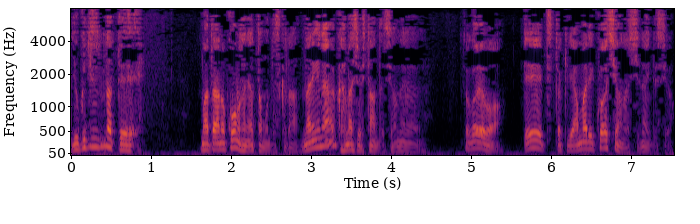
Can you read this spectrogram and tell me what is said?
翌日になって、またあの河野さんに会ったもんですから、何気なく話をしたんですよね。だから、ええー、って言ったきりあまり詳しい話しないんですよ。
